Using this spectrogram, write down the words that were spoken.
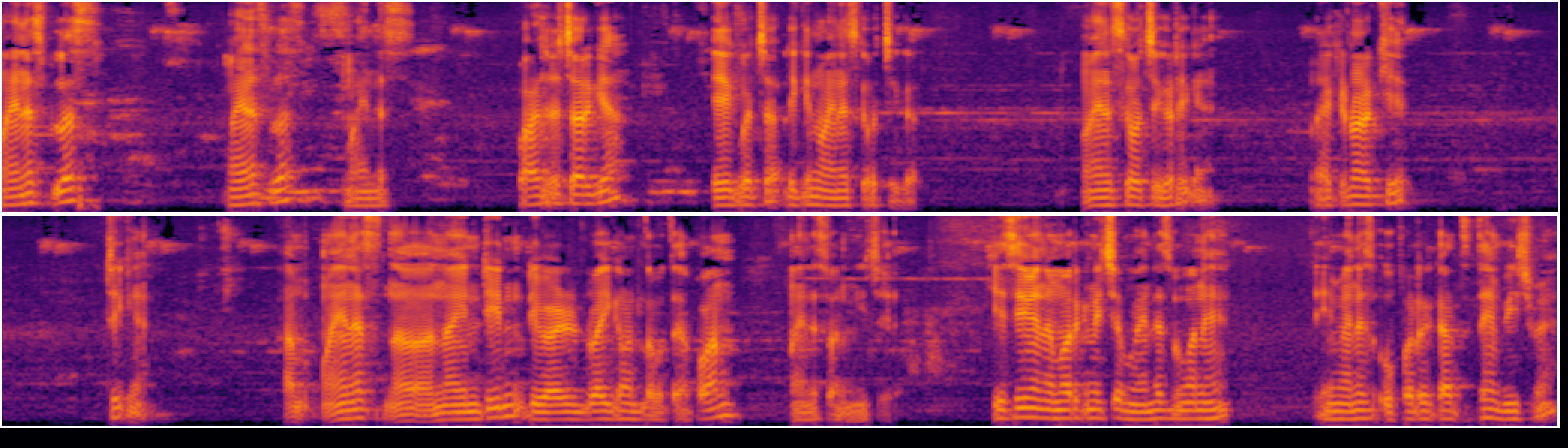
Minus plus minus plus minus पाँच बचा गया एक बच्चा लेकिन माइनस का बच्चे का माइनस का बच्चे का ठीक है? ब्रैकेट में रखिए। ठीक है? अब माइनस नाइनटीन डिवाइडेड बाई का मतलब होता है अपॉन माइनस वन नीचे। किसी भी नंबर के नीचे माइनस वन है तो ये माइनस ऊपर रखा देते हैं, बीच में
